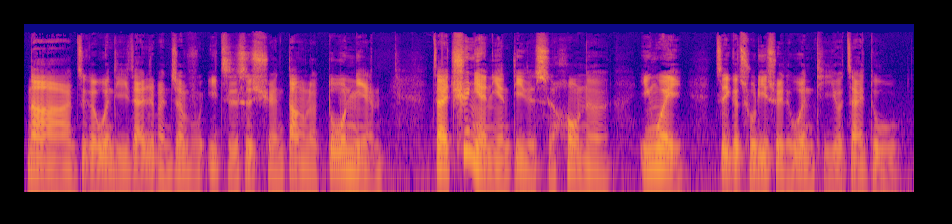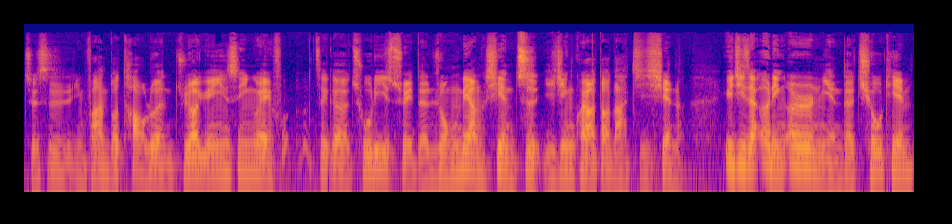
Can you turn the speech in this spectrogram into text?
那这个问题在日本政府一直是悬荡了多年。在去年年底的时候呢，因为这个处理水的问题又再度就是引发很多讨论。主要原因是因为这个处理水的容量限制已经快要到达极限了，预计在二零二二年的秋天。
